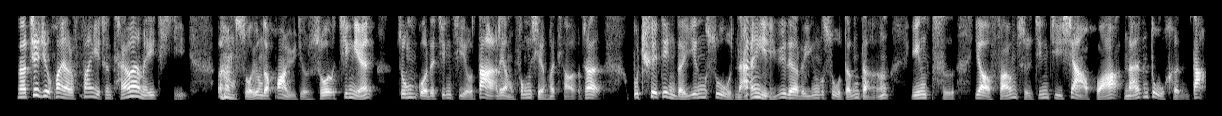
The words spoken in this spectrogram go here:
那这句话要是翻译成台湾媒体 所用的话语，就是说，今年中国的经济有大量风险和挑战、不确定的因素、难以预料的因素等等，因此要防止经济下滑难度很大。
